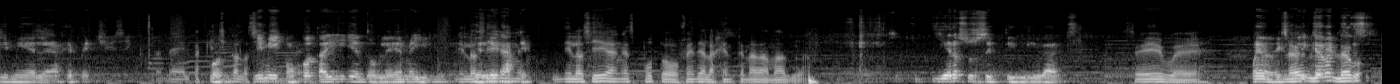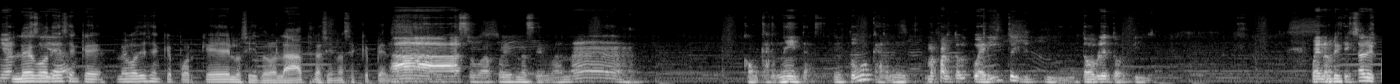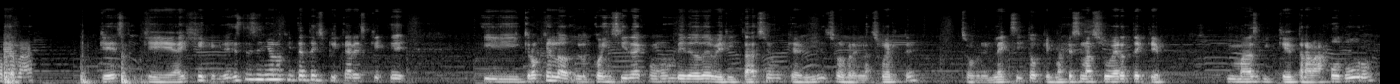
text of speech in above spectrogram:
Jimmy LAGP. Jimmy con J I W M y ni lo sigan, ni, lo sigan, es puto, ofende a la gente nada más, güey. Hiero susceptibilidades. Sí, güey. Bueno, luego, luego dicen que luego dicen que por qué los idolatras y no sé qué pedo. Ah, eso fue una semana con carnitas. Tuvo carnitas. Me faltó el cuerito y, doble tortilla. Bueno, explicaba que, es, que hay este señor lo que intenta explicar es que, y creo que lo, coincide con un video de Veritasium que vi sobre la suerte, sobre el éxito, que es más suerte que más que trabajo duro.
